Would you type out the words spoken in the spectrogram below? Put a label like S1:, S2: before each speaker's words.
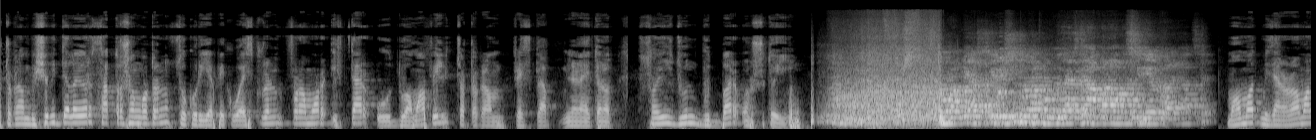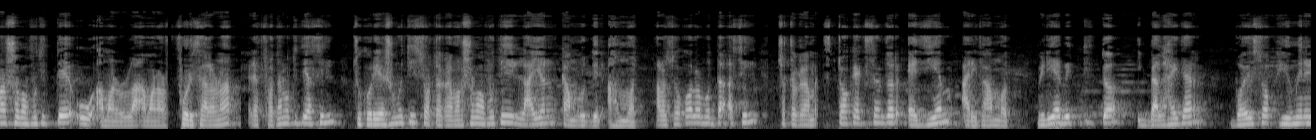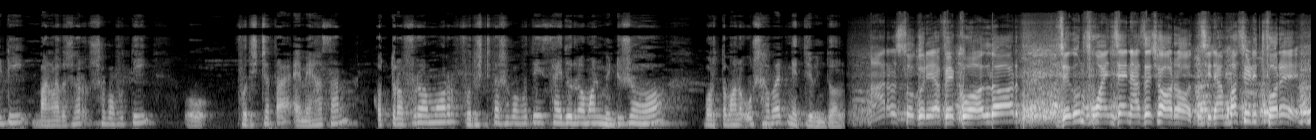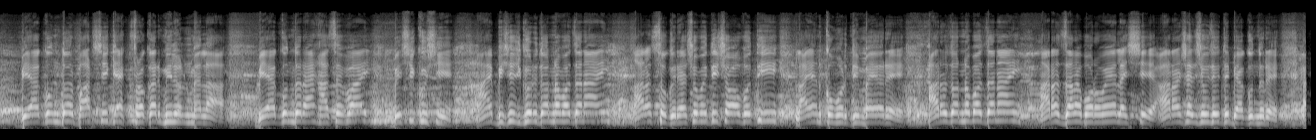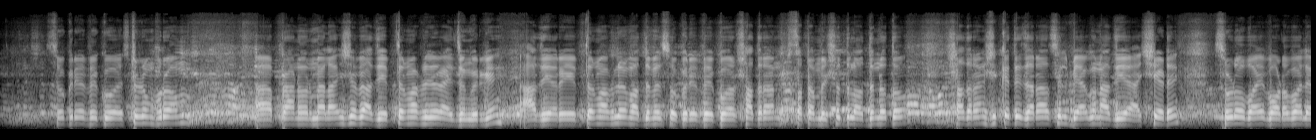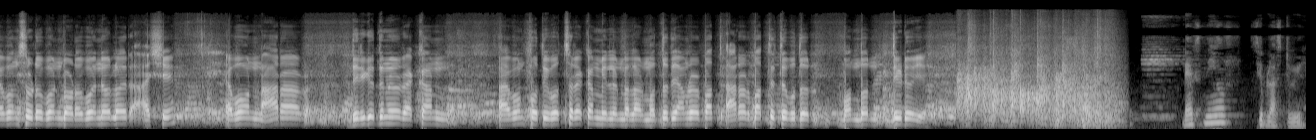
S1: চট্টগ্রাম বিশ্ববিদ্যালয়ের ছাত্র সংগঠন চকরিয়া পেকুয়া স্টুডেন্ট ফোরামর ইফতার ও দোয়া মাহফিল চট্টগ্রাম প্রেস ক্লাব মিলনায়তনত। ছয় জুন বুধবার অনুষ্ঠিত মোহাম্মদ মিজানুর রহমানের সভাপতিত্বে ও আমানুল্লাহ আমানের পরিচালনাত এটা প্রধান অতিথি আছিল চকরিয়া সমিতি চট্টগ্রামের সভাপতি লায়ন কামরুদ্দিন আহমদ। আলোচকর মধ্যে আছিল চট্টগ্রাম স্টক এক্সচেঞ্জের এজিএম আরিফ আহমদ। মিডিয়া ব্যক্তিত্ব Iqbal Haider, voice of humanity বাংলাদেশের সভাপতি ও প্রতিষ্ঠাতা এম এ হাসান অত্র ফোরামর প্রতিষ্ঠাতা সভাপতি সাইদুর রহমান মিন্টু সহ বর্তমান ও সাবেক নেতৃবৃন্দ
S2: আর সগরিয়া যেগুন ফুয়াইনসাইন আছে পরে বেয়াগুন্দর বার্ষিক এক প্রকার মিলন মেলা। বেয়াগুন্দর আয় হাসে ভাই বেশি খুশি। আয় বিশেষ করে ধন্যবাদ জানাই আর সগরিয়া সমিতি সভাপতি লায়ন কোমরদ্দিন ভাইরে আরও ধন্যবাদ জানাই আর যারা বড় ভাই লাগছে আর সাথে সহযোগিতা বেয়াগুন্দরে
S3: সক্রিয় ফেকু স্টুডেন্ট ফোরাম প্রাণর মেলা হিসেবে আজ ইফতার মাহফিলের আয়োজন করি আজ আর ইফতার মাহফিলের মাধ্যমে সক্রিয় ফেকুয়ার সাধারণ চট্টগ্রাম বিশ্ববিদ্যালয় অধ্যয়নরত সাধারণ শিক্ষার্থী যারা আছিল বিয়াগুন আজি আসে এডে। ছোট ভাই, বড় ভাই এবং ছোট বোন, বড় বোন আসে এবং আর আর দীর্ঘদিনের একান এবং প্রতি বছর একান মিলন মেলার মধ্য দিয়ে আমরা আর আর বাতৃত্ববোধের বন্ধন দৃঢ়
S1: নিউজ সি প্লাস টিভি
